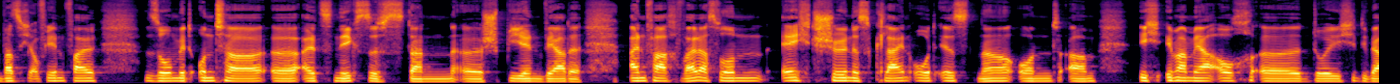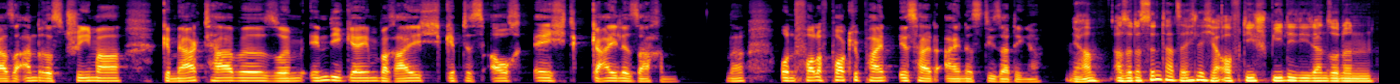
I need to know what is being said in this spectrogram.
was ich auf jeden Fall so mitunter äh, als nächstes dann äh, spielen werde. Einfach, weil das so ein echt schönes Kleinod ist, ne? Und ähm, ich immer mehr auch äh, durch diverse andere Streamer gemerkt habe, so im Indie-Game-Bereich gibt es auch echt geile Sachen. Ne? Und Fall of Porcupine ist halt eines dieser Dinge. Ja, also das sind tatsächlich ja oft die Spiele, die dann so einen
